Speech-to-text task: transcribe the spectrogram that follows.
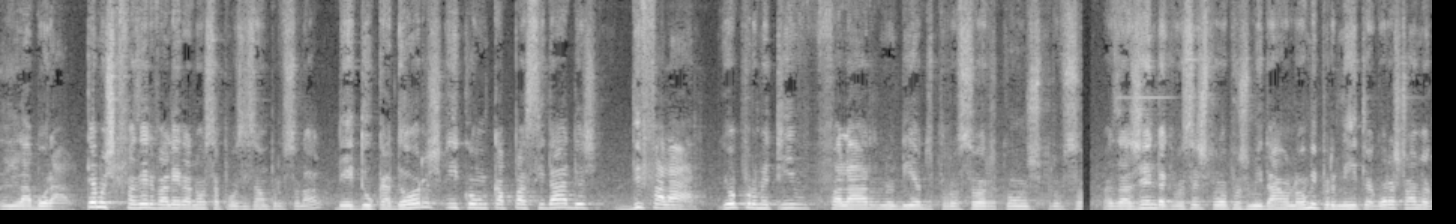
laboral. Temos que fazer valer a nossa posição profissional de educadores e com capacidades de falar. Eu prometi falar no dia do professor com os professores mas a agenda que vocês próprios me dão não me permite. Agora estão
